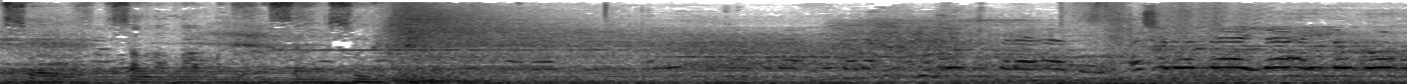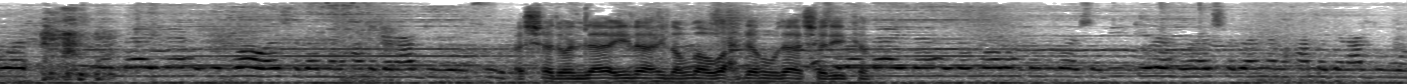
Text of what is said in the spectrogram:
i sallallahu sallam sunnetom. أشهد أن لا إله إلا الله وأشهد أن لا إله إلا الله وأشهد أن محمدا عبده ورسوله. أشهد أن لا إله إلا الله وحده لا شريك له. لا إله إلا الله وحده لا شريك له وأشهد أن محمدا عبده ورسوله.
